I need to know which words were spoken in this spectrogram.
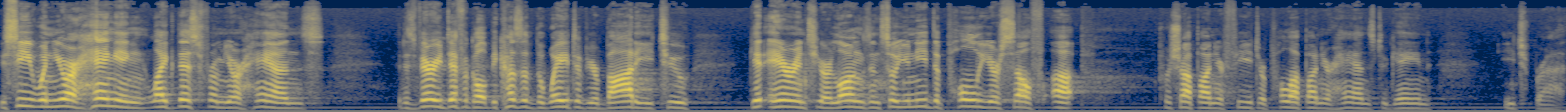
You see, when you are hanging like this from your hands, it is very difficult because of the weight of your body to get air into your lungs, and so you need to pull yourself up, push up on your feet, or pull up on your hands to gain each breath.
